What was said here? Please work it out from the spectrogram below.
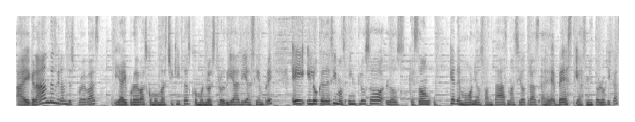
Hay grandes, grandes pruebas y hay pruebas como más chiquitas, como en nuestro día a día siempre. E, y lo que decimos, incluso los que son, qué demonios, fantasmas y otras eh, bestias mitológicas,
